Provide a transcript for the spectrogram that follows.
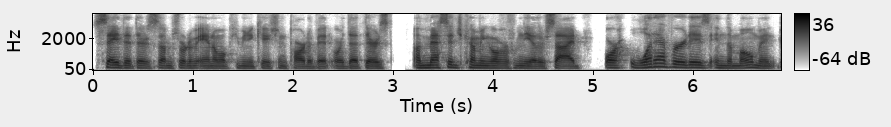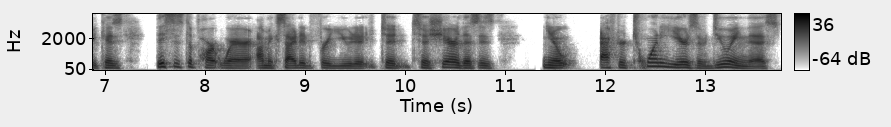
say that there's some sort of animal communication part of it or that there's a message coming over from the other side or whatever it is in the moment because this is the part where I'm excited for you to to to share this is you know after 20 years of doing this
